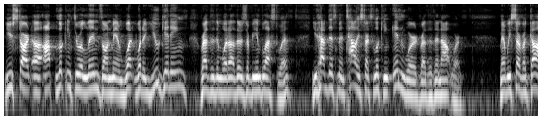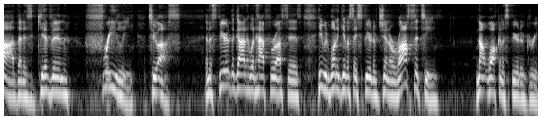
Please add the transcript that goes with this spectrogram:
You start uh, op- looking through a lens on, man, what, what are you getting rather than what others are being blessed with? You have this mentality, starts looking inward rather than outward. Man, we serve a God that is given freely to us. And the spirit that God would have for us is He would want to give us a spirit of generosity, not walk in a spirit of greed.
